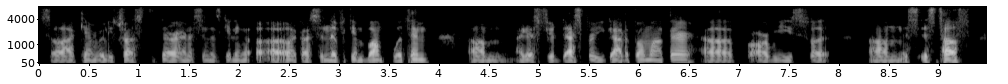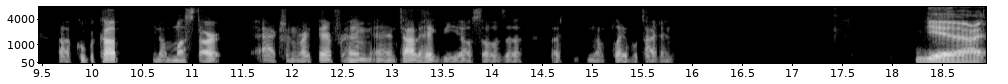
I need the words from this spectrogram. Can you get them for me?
So I can't really trust that Darrell Henderson is getting a, a, like a significant bump with him. Um, I guess if you're desperate, you got to throw him out there uh, for RBs, but um, it's it's tough. Uh, Cooper Kupp, you know, must start action right there for him, and Tyler Higbee also is a, a you know playable tight end. Yeah,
